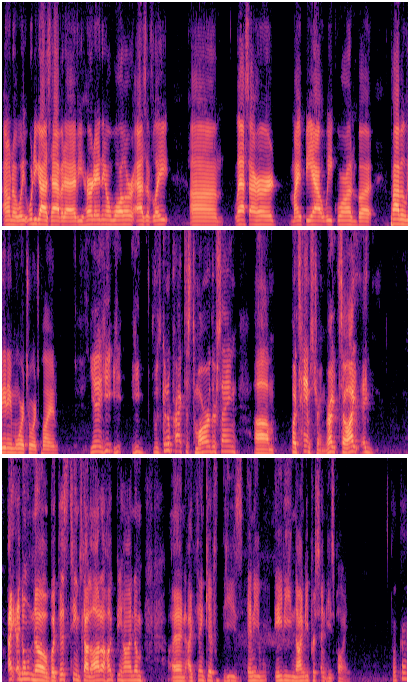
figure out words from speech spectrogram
I don't know. What, what do you guys have it at? Have you heard anything on Waller as of late? Um, last I heard, might be out week one, but probably leaning more towards playing. Yeah, he he, he was going to practice tomorrow. They're saying, um, but it's hamstring, right? So I, I I don't know, but this team's got a lot of hype behind him, and I think if he's any 80, 90 percent, he's playing. Okay.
